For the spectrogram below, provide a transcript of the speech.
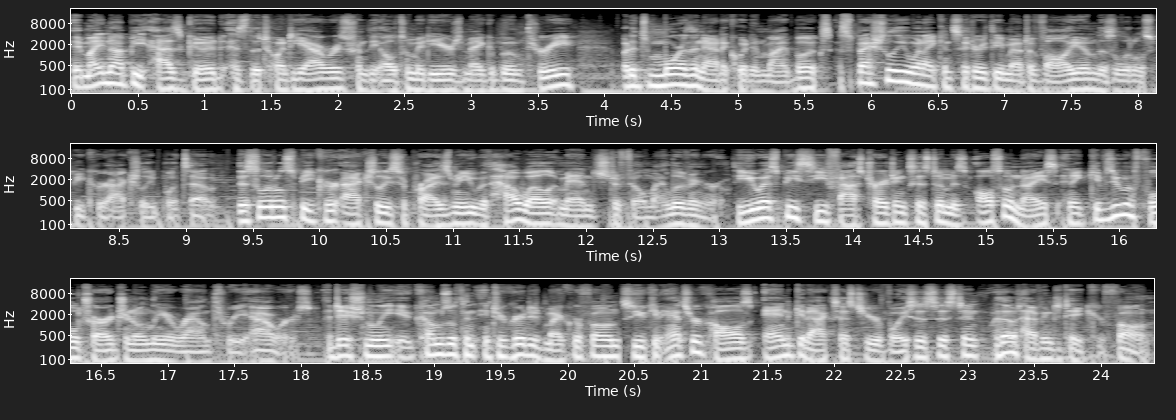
It might not be as good as the 20 hours from the Ultimate Ears Megaboom 3, but it's more than adequate in my books, especially when I consider the amount of volume this little speaker actually puts out. This little speaker actually surprised me with how well it managed to fill my living room. The USB-C fast charging system is also nice and it gives you a full charge in only around 3 hours. Additionally, it comes with an integrated microphone so you can answer calls and get access to your voice assistant without having to take your phone.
